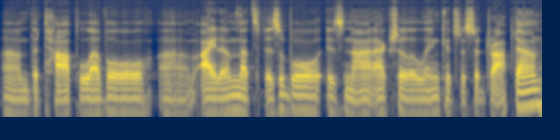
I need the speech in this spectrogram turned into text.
um, the top level um, item that's visible is not actually a link, it's just a drop down.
